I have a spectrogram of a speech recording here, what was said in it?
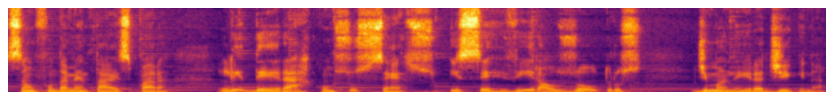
são fundamentais para liderar com sucesso e servir aos outros de maneira digna.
